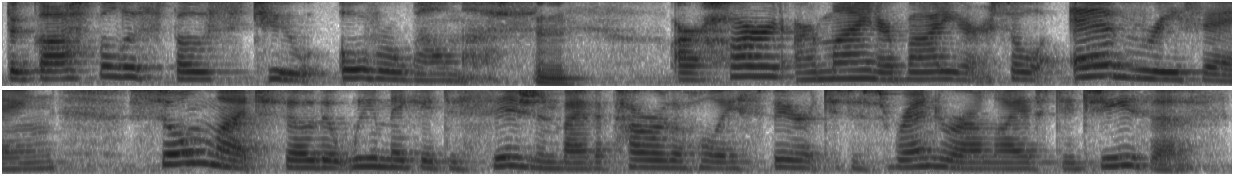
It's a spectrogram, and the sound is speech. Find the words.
the gospel is supposed to overwhelm us. Our heart, our mind, our body, our soul, everything, so much so that we make a decision by the power of the Holy Spirit to surrender our lives to Jesus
